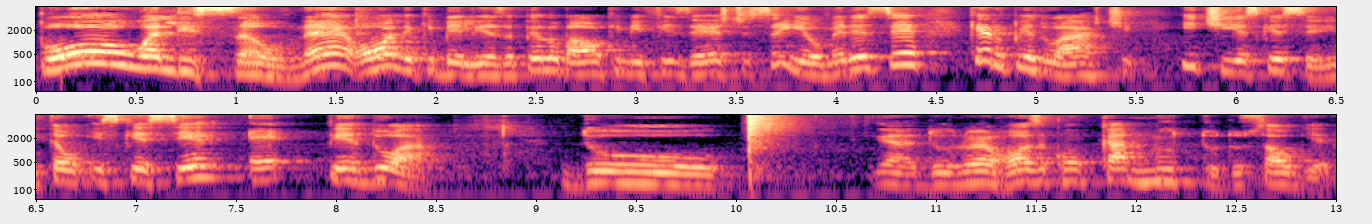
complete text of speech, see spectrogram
boa lição, né? Olha que beleza. Pelo mal que me fizeste sem eu merecer, quero perdoar-te e te esquecer. Então, esquecer é perdoar. Do, é, do Noel Rosa com o Canuto, do Salgueiro.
